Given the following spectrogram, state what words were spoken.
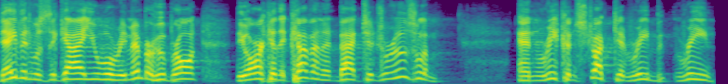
David was the guy you will remember who brought the Ark of the Covenant back to Jerusalem and reconstructed, re, re,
